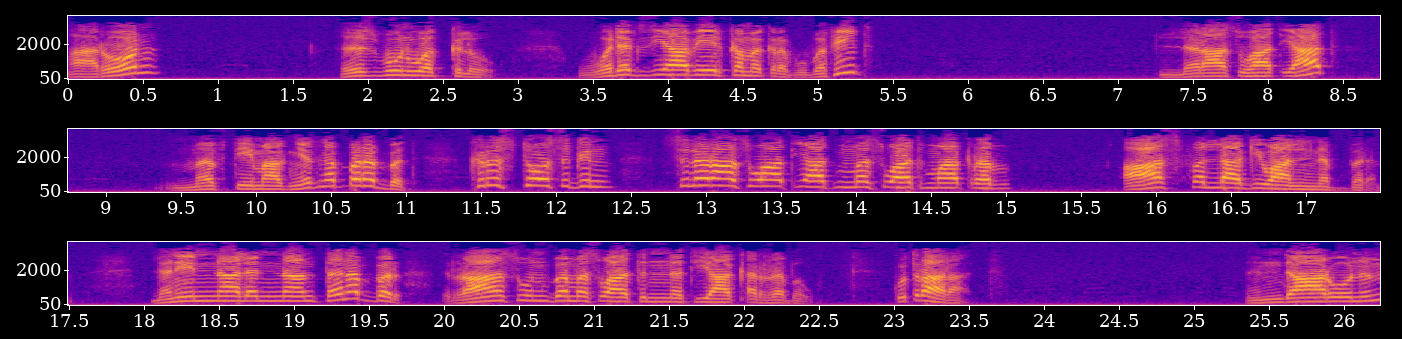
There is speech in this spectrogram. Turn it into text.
አሮን ሕዝቡን ወክሎ ወደ እግዚአብሔር ከመቅረቡ በፊት ለራሱ ኀጢአት መፍትሔ ማግኘት ነበረበት። ክርስቶስ ግን ስለ ራሱ ኀጢአት መሥዋዕት ማቅረብ አስፈላጊው አልነበረም። ለእኔና ለእናንተ ነበር ራሱን በመሥዋዕትነት ያቀረበው። ቁጥር አራት እንደ አሮንም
